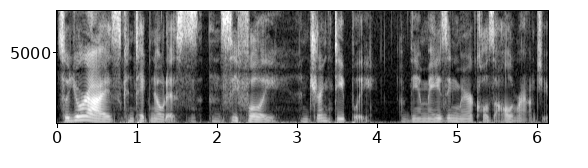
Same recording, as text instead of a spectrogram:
So your eyes can take notice and see fully and drink deeply of the amazing miracles all around you.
